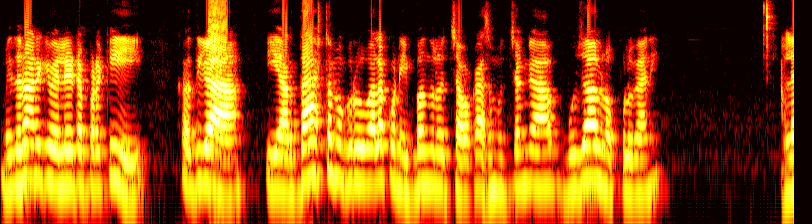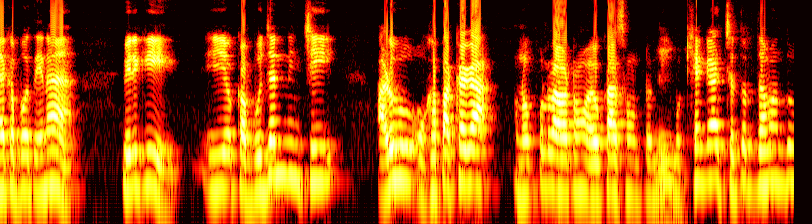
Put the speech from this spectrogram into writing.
మిథునానికి వెళ్ళేటప్పటికి కొద్దిగా ఈ అర్ధాష్టమ గురువు వల్ల కొన్ని ఇబ్బందులు వచ్చే అవకాశం ముఖ్యంగా భుజాల నొప్పులు కానీ లేకపోతేనా వీరికి ఈ యొక్క భుజం నుంచి అడుగు ఒక పక్కగా నొప్పులు రావటం అవకాశం ఉంటుంది. Hmm. ముఖ్యంగా చతుర్థమందు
